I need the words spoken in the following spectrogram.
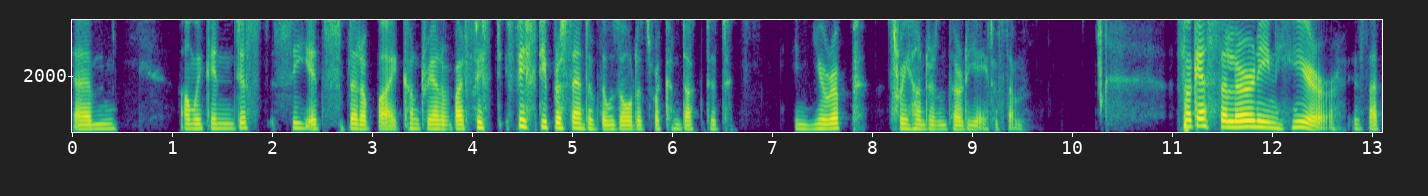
Um, and we can just see it split up by country, and about 50, percent of those audits were conducted in Europe, 338 of them. So I guess the learning here is that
